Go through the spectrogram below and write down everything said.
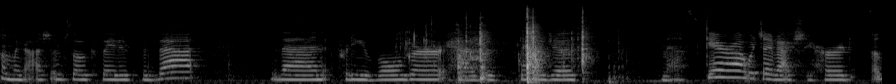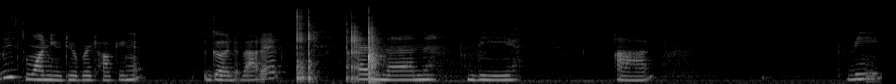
oh my gosh, I'm so excited for that. Then Pretty Vulgar has this gorgeous mascara, which I've actually heard at least one YouTuber talking good about it. And then the uh, Queen,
